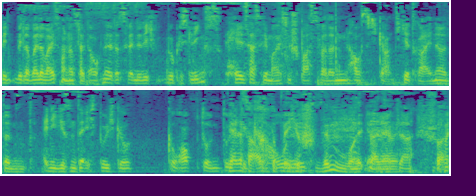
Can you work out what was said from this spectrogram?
mit- mittlerweile weiß man das halt auch, ne, dass wenn du dich wirklich links hältst, hast du den meisten Spaß, weil dann haust du dich garantiert rein. Ne? Dann sind, einige sind da echt durchgerobbt und Ja, das als ob wir hier durchgekrault. schwimmen wollten. Ja, ja, klar. Scheiße,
